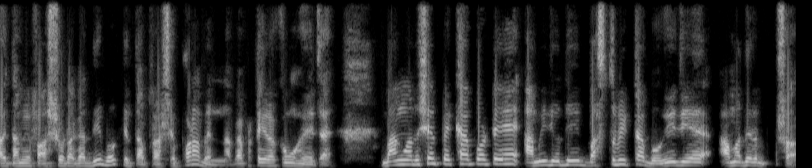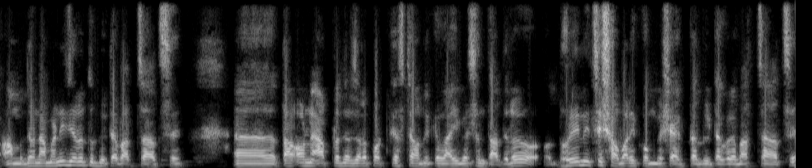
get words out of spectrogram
হয়তো আমি পাঁচশো টাকা দিব কিন্তু আপনারা সে পড়াবেন না। ব্যাপারটা এরকম হয়ে যায়। বাংলাদেশের প্রেক্ষাপটে আমি যদি বাস্তবিকটা বলি যে আমাদের স- আমাদের আমার নিজেরও তো দুইটা বাচ্চা আছে। তার অনেক আপনাদের যারা পডকাস্টে অনেকে লাইভ আছেন তাদেরও ধরে নিচ্ছি সবারই কম বেশি একটা, দুইটা করে বাচ্চা আছে।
